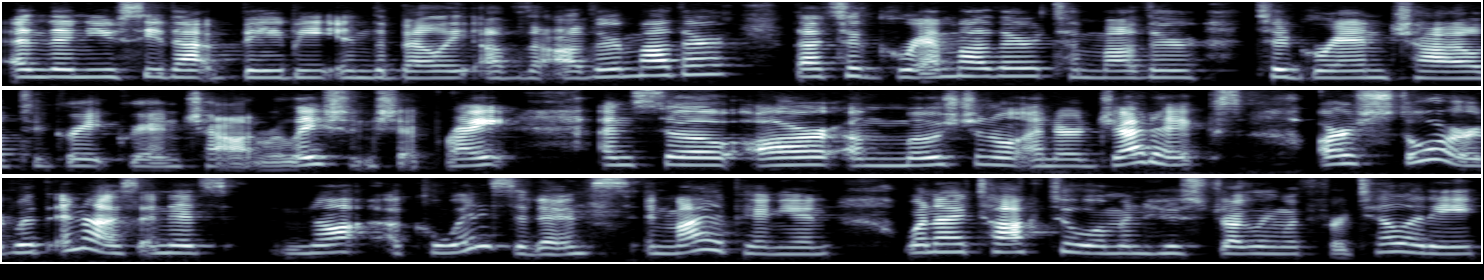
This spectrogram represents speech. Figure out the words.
and then you see that baby in the belly of the other mother that's a grandmother to mother to grandchild to great grandchild relationship right? And so our emotional energetics are stored within us and it's not a coincidence in my opinion when i talk to a woman who's struggling with fertility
